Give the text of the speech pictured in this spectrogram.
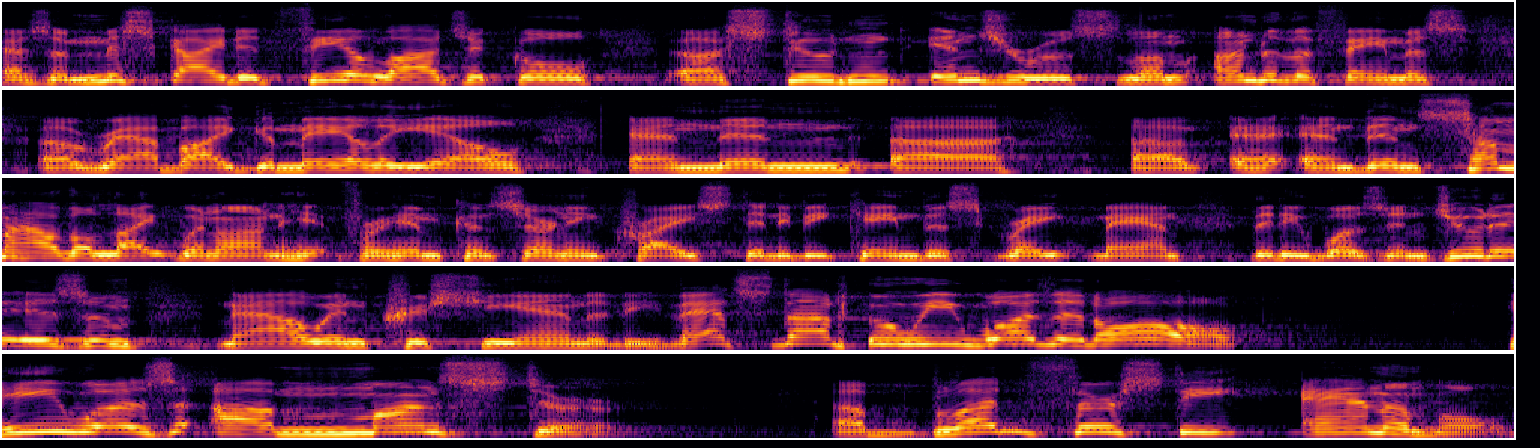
as a misguided theological uh, student in Jerusalem under the famous uh, Rabbi Gamaliel, and then. Uh, uh and then somehow the light went on for him concerning Christ, and he became this great man that he was in Judaism, now in Christianity. That's not who he was at all. He was a monster, a bloodthirsty animal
